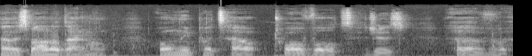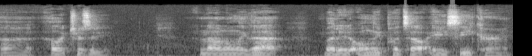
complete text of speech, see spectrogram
Now this bottle dynamo only puts out 12 voltages of uh, electricity. Not only that, but it only puts out AC current.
